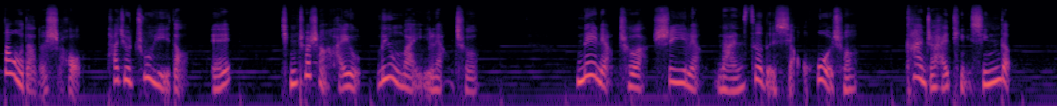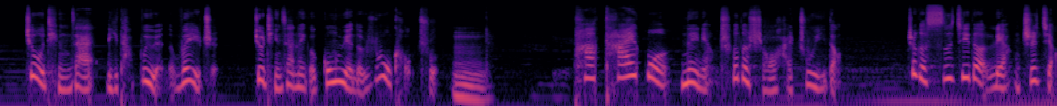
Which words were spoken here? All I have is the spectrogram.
到达的时候，他就注意到，哎，停车场还有另外一辆车。那辆车啊是一辆蓝色的小货车，看着还挺新的，就停在离他不远的位置，就停在那个公园的入口处。嗯，他开过那辆车的时候，还注意到这个司机的两只脚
